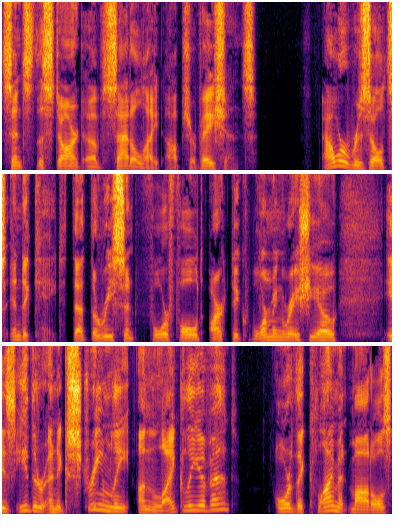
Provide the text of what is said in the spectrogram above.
since the start of satellite observations. Our results indicate that the recent fourfold Arctic warming ratio is either an extremely unlikely event or the climate models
